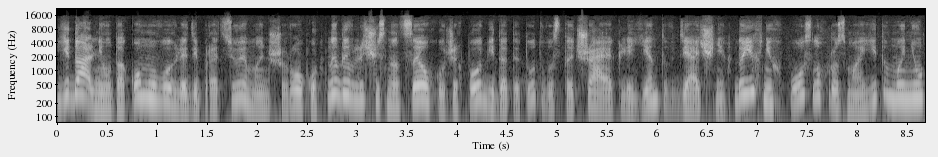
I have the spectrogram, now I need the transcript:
Їдальня у такому вигляді працює менше року. Не дивлячись на це, охочих пообідати тут вистачає. Клієнти вдячні. До їхніх послуг розмаїте меню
